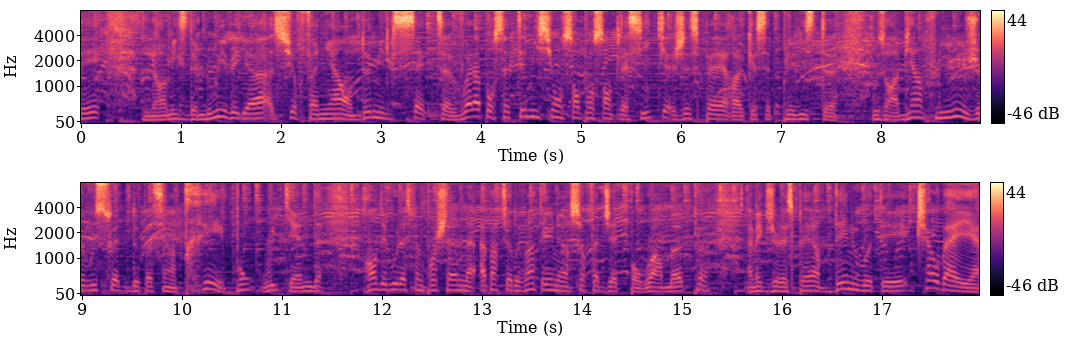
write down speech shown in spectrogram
le remix de Louis Vega sur Fania en 2007. Voilà pour cette émission 100% classique. J'espère que cette playlist vous aura bien plu. Je vous souhaite de passer un très bon week-end. Rendez-vous la semaine prochaine à partir de 21h sur Fadjet pour Warm Up avec, je l'espère, des nouveautés. Ciao bye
